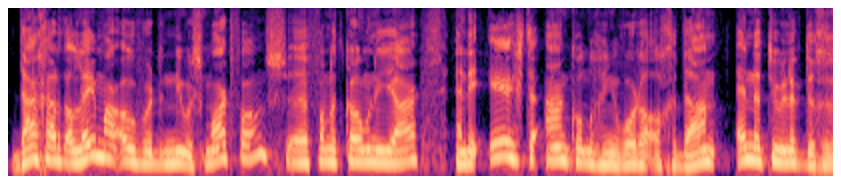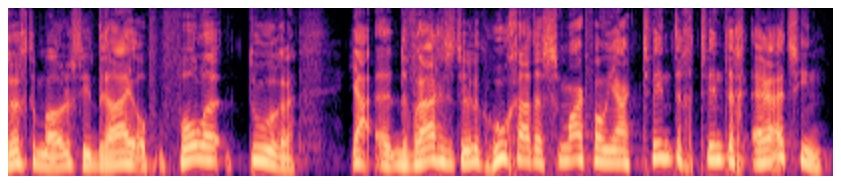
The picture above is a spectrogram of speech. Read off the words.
Daar gaat het alleen maar over de nieuwe smartphones eh, van het komende jaar. En de eerste aankondigingen worden al gedaan. En natuurlijk de geruchtenmodus, die draaien op volle toeren. Ja, eh, de vraag is natuurlijk, hoe gaat het smartphonejaar 2020 eruit zien?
